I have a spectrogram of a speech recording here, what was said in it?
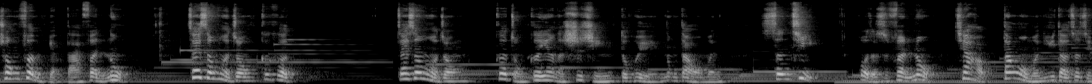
充分表达愤怒，在生活中各个，在生活中各种各样的事情都会弄到我们生气或者是愤怒。恰好当我们遇到这些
